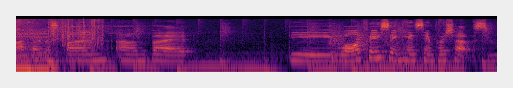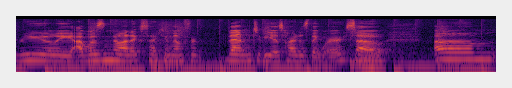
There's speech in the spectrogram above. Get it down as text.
I thought it was fun, um, but the wall facing handstand push-ups really, I was not expecting them for them to be as hard as they were. So, um,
